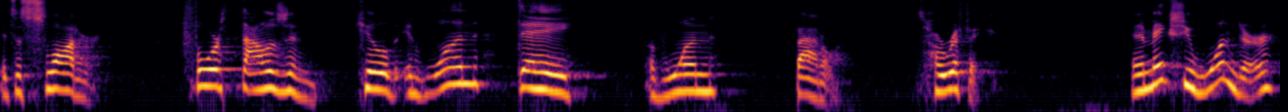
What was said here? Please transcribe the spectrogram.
It's a slaughter. 4,000 killed in one day of one battle. It's horrific. And it makes you wonder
